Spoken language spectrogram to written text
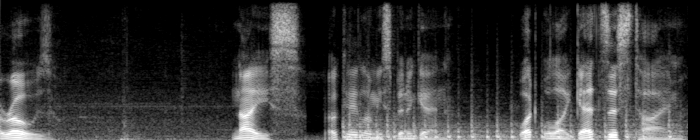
A rose. Nice. Okay, let me spin again. What will I get this time?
